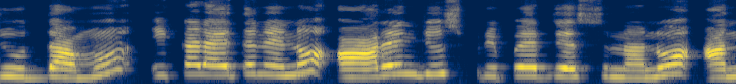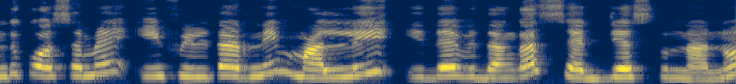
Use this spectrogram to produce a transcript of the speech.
చూద్దాము. ఇక్కడ అయితే నేను ఆరెంజ్ జ్యూస్ ప్రిపేర్ చేస్తున్నాను. అందుకోసమే ఈ ఫిల్టర్ని మళ్ళీ ఇదే విధంగా సెట్ చేస్తున్నాను.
